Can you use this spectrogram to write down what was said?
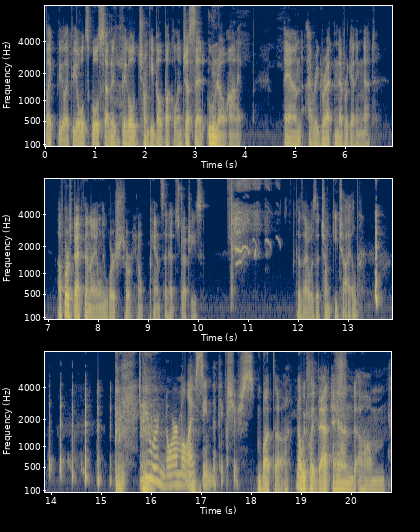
like the like the old school seventies big old chunky belt buckle and just said Uno on it. And I regret never getting that. Of course, back then I only wore short, you know, pants that had stretchies. Because I was a chunky child. You were normal. I've seen the pictures. But uh, no, we played that, and um, I'm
